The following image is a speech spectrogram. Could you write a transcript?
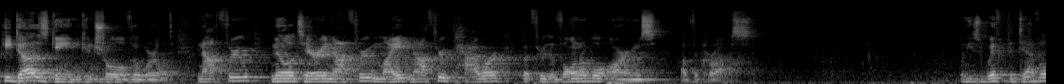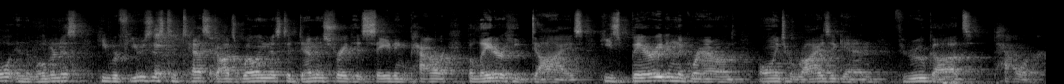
he does gain control of the world. Not through military, not through might, not through power, but through the vulnerable arms of the cross. When he's with the devil in the wilderness, he refuses to test God's willingness to demonstrate his saving power, but later he dies. He's buried in the ground only to rise again through God's power.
